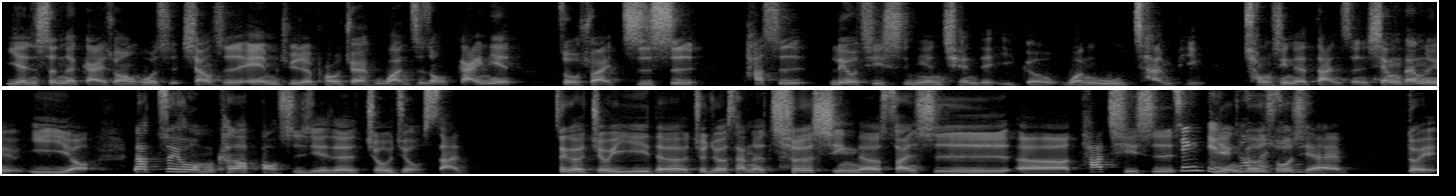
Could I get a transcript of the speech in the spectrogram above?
延伸的改装，或是像是 AMG 的 Project One 这种概念做出来，只是它是六七十年前的一个文物产品。重新的诞生，相当的有意义哦。那最后我们看到保时捷的九九三，这个九一一的九九三的车型呢，算是呃，它其实严格说起来，对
